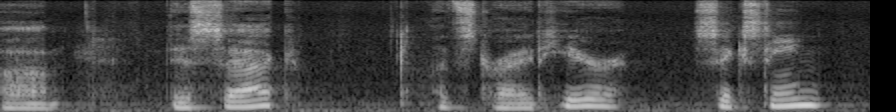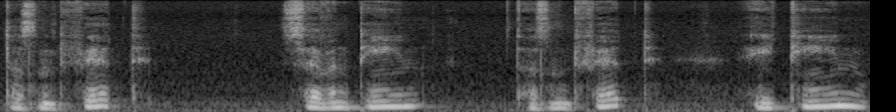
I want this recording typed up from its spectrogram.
Um, this sack, let's try it here. 16 doesn't fit. 17 doesn't fit. 18,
